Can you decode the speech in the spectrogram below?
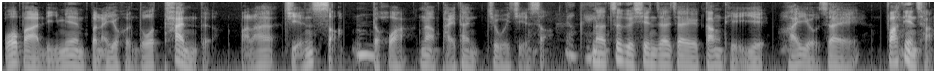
我把里面本来有很多碳的，把它减少的话，那排碳就会减少。OK，那这个现在在钢铁业还有在。发电厂、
